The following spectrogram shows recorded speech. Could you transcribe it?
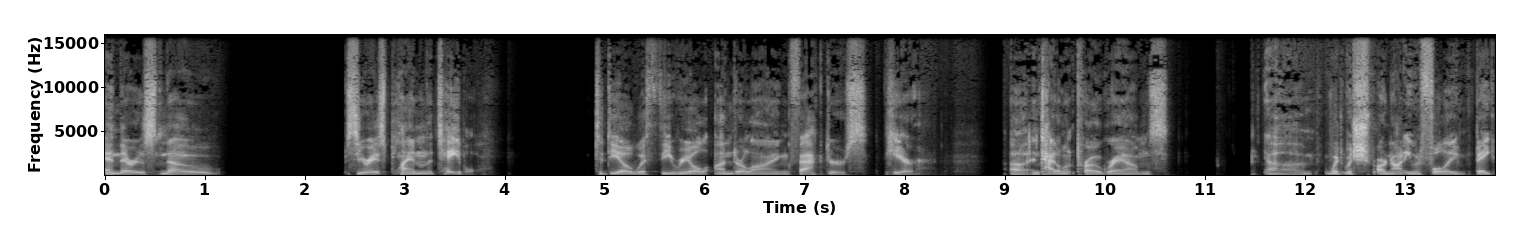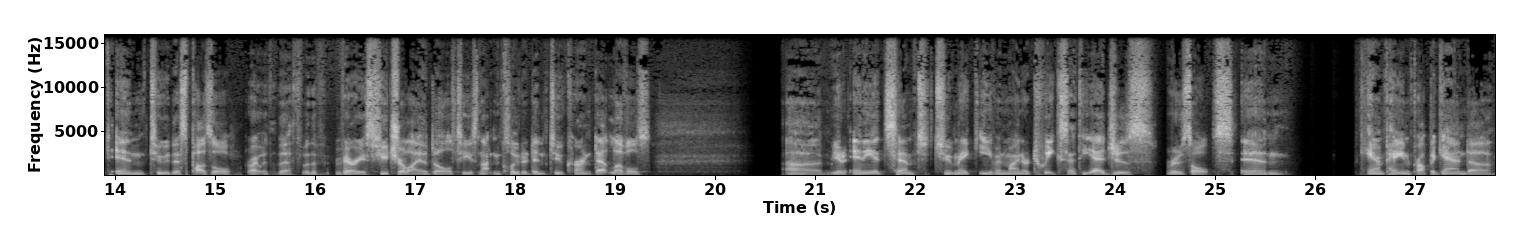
And there is no serious plan on the table to deal with the real underlying factors here. Uh, entitlement programs, um, which, which, are not even fully baked into this puzzle, right? With the with the various future liabilities not included into current debt levels. Uh, you know, any attempt to make even minor tweaks at the edges results in campaign propaganda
